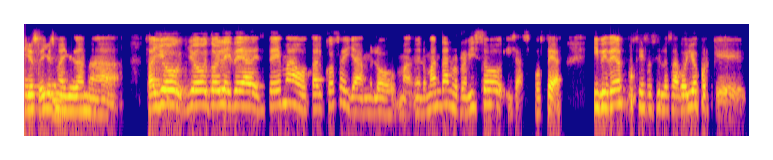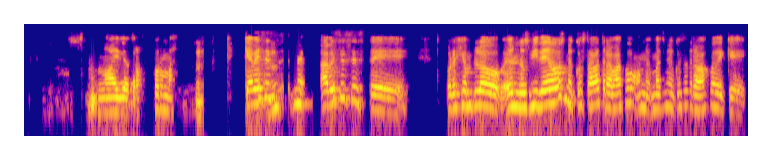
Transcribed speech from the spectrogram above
ellos, ellos me ayudan a, o sea, yo, yo doy la idea del tema o tal cosa y ya me lo, me lo mandan, lo reviso y ya se postea. Y videos, pues sí, eso sí los hago yo porque no hay de otra forma. Que a veces, a veces, este, por ejemplo, en los videos me costaba trabajo, o más me cuesta trabajo de que,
